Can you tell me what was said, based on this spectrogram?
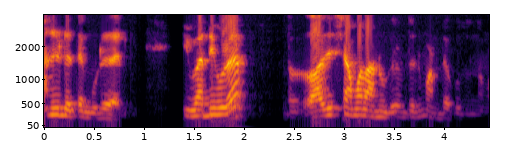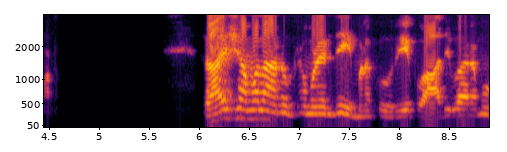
అనిలతంగా ఉండడానికి ఇవన్నీ కూడా రాజశ్యామల అనుగ్రహంతో మనం దక్కుతుందన్నమాట. రాజశ్యామల అనుగ్రహం అనేది మనకు రేపు ఆదివారము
